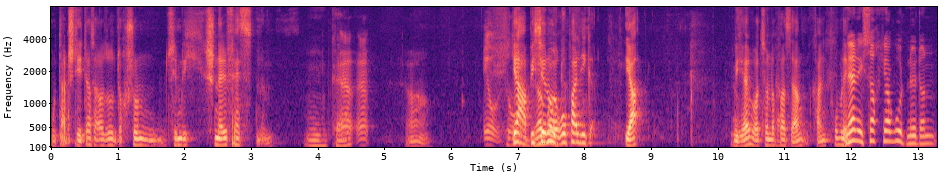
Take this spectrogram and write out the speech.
Und dann steht das also doch schon ziemlich schnell fest. Ne? Okay. Ja, ja. Ja. Jo, so. Ja, ein bisschen. Europa League. Ja. Michael, wolltest du noch was sagen? Kein Problem. Nein, ich sag ja gut, ne, dann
